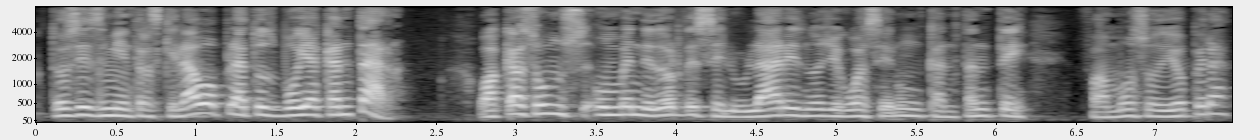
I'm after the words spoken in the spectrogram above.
Entonces, mientras que lavo platos, voy a cantar. ¿O acaso un, un vendedor de celulares no llegó a ser un cantante famoso de ópera?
